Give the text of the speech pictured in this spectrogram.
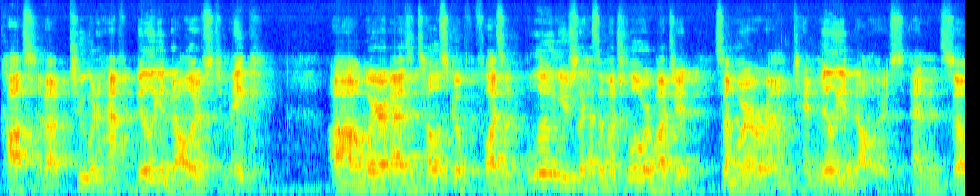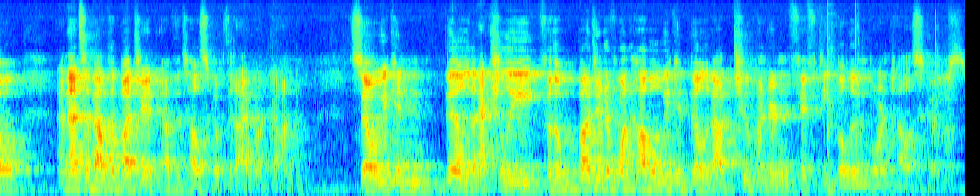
costs about $2.5 billion to make, uh, whereas a telescope that flies on a balloon usually has a much lower budget, somewhere around $10 million. And so, and that's about the budget of the telescope that I work on. So we can build, actually, for the budget of one Hubble, we could build about 250 balloon-borne telescopes.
